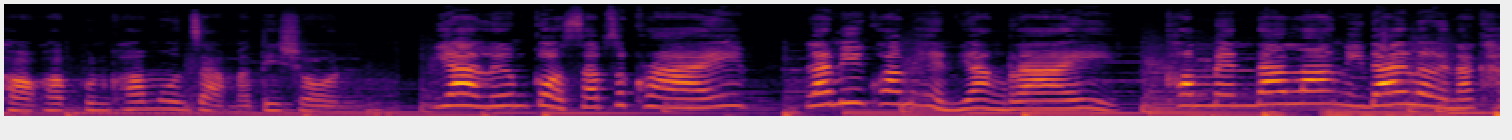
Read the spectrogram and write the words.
ขอขอบคุณข้อมูลจากมติชน อย่าลืมกด subscribe และมีความเห็นอย่างไร คอมเมนต์ด้านล่างนี้ได้เลยนะค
